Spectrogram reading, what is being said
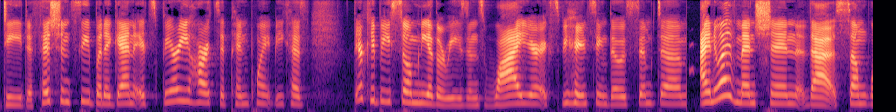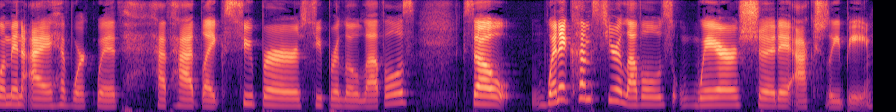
D deficiency. But again, it's very hard to pinpoint because there could be so many other reasons why you're experiencing those symptoms. I know I've mentioned that some women I have worked with have had like super, super low levels. So when it comes to your levels, where should it actually be?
